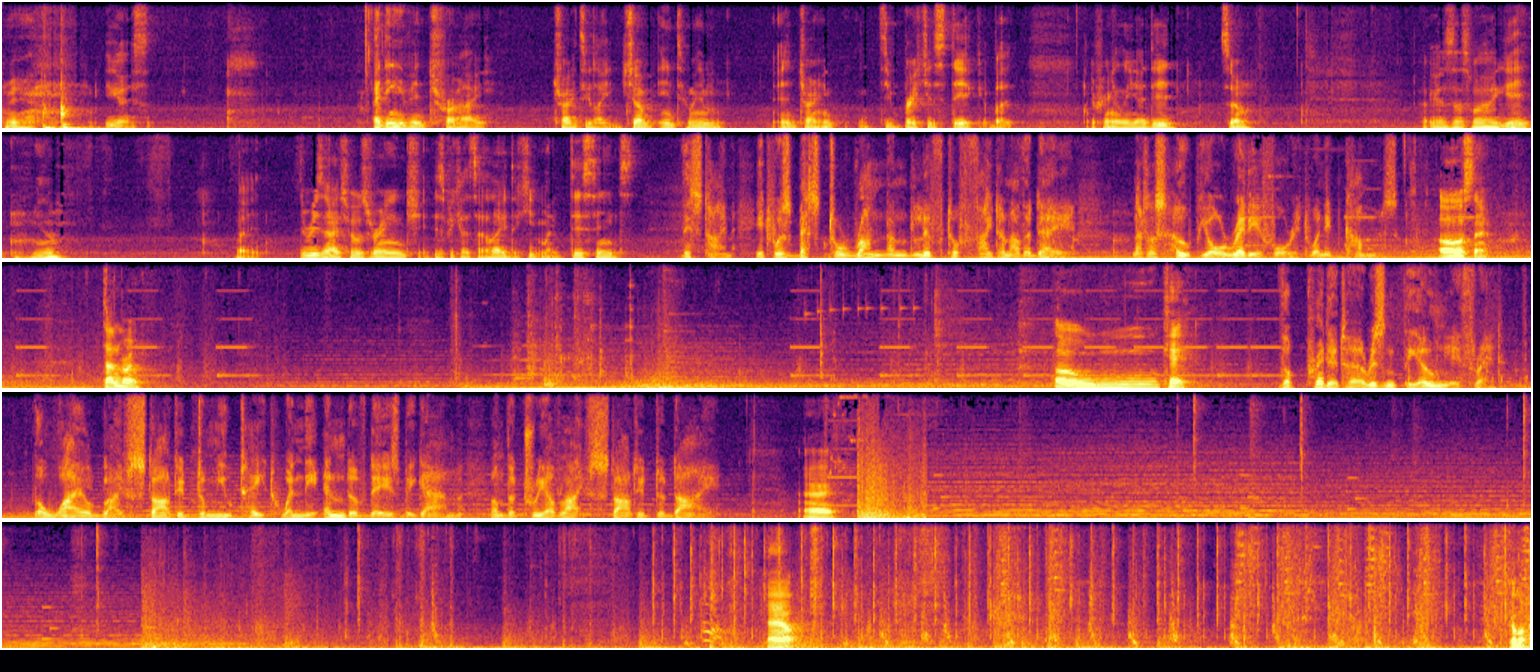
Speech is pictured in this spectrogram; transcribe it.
Man, you guys. I didn't even try, try to like jump into him and trying to break his stick, but apparently I did. So I guess that's what I get, you know. But the reason I chose range is because I like to keep my distance. This time, it was best to run and live to fight another day. Let us hope you're ready for it when it comes. Oh snap! Done run. Okay. The Predator isn't the only threat. The wildlife started to mutate when the end of days began, and the Tree of Life started to die. All right. Ouch. Come on.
